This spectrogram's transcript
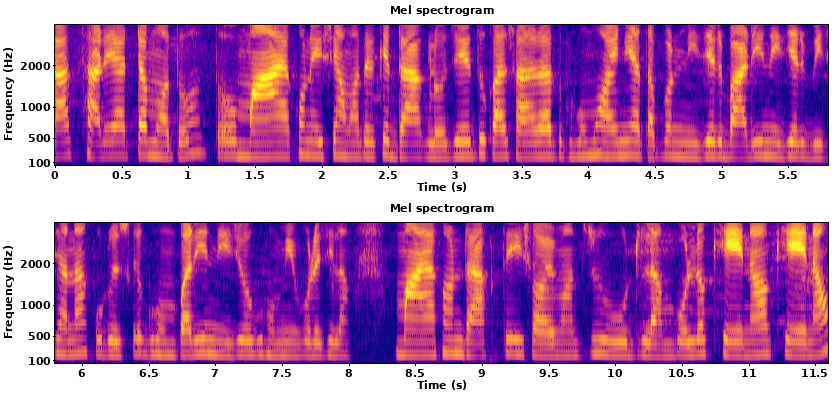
রাত সাড়ে আটটা মতো, তো মা এখন এসে আমাদেরকে ডাকলো, যেহেতু কাল সারা রাত ঘুম হয়নি আর তারপর নিজের বাড়ি, নিজের বিছানা কুটুসকে ঘুম পাড়িয়ে নিজেও ঘুমিয়ে পড়েছিলাম। মা এখন ডাকতেই সবেমাত্র উঠলাম, বলল, খেয়ে নাও খেয়ে নাও।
